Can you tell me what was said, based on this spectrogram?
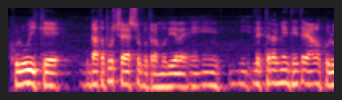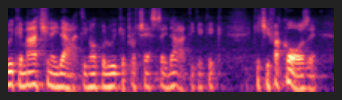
colui che data processor potremmo dire in, in, letteralmente in italiano colui che macina i dati, no? colui che processa i dati, che, che, che ci fa cose.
